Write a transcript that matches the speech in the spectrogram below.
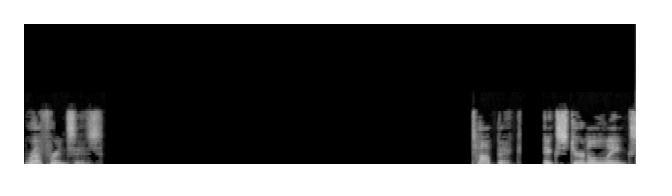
References. External links.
